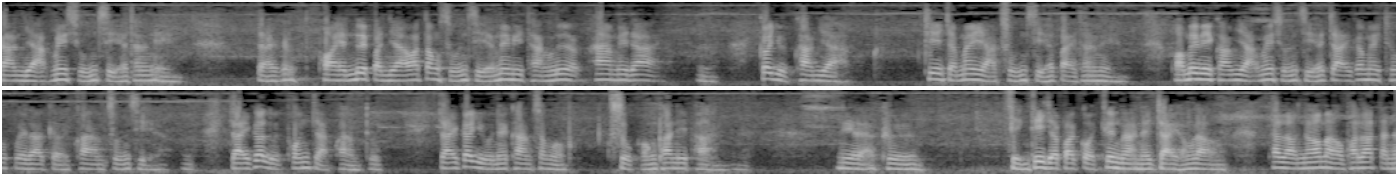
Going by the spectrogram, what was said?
การอยากไม่สูญเสียเท่านั้นเอง แต่พอเห็นด้วยปัญญาว่าต้องสูญเสียไม่มีทางเลือกห้ามไม่ได้ ก็หยุดความอยากที่จะไม่อยากสูญเสียไปเท่านั้นเอง พอไม่มีความอยากไม่สูญเสียใจก็ไม่ทุกเวลาเกิดความสูญเสีย ใจก็หลุดพ้นจากความทุกข์ใจก็อยู่ในความสงบสุขของพระนิพพานนี่แหละคือสิ่งที่จะปรากฏขึ้นมาในใจของเรา ถ้าเราน้อมเอาพระรัตน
